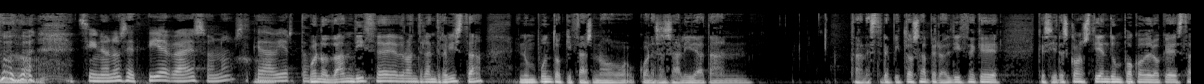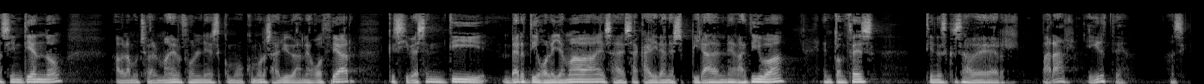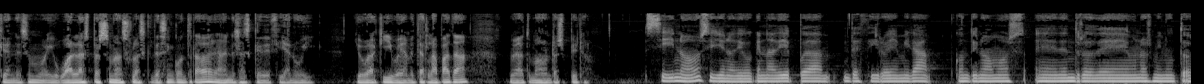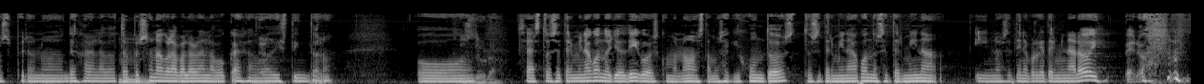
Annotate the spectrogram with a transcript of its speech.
No. si no, no se cierra eso, ¿no? Se queda abierto. Bueno, Dan dice durante la entrevista, en un punto quizás no con esa salida tan tan estrepitosa, pero él dice que, que, si eres consciente un poco de lo que estás sintiendo, habla mucho del mindfulness, como cómo nos ayuda a negociar, que si ves en ti vértigo, le llamaba, esa, esa caída en espiral negativa, entonces tienes que saber parar e irte. Así que en ese, igual las personas con las que te has encontrado eran esas que decían, uy, yo voy aquí, voy a meter la pata, me voy a tomar un respiro. Sí, no, sí, yo no digo que nadie pueda decir, oye, mira, continuamos eh, dentro de unos minutos, pero no dejar a la otra mm. persona con la palabra en la boca es algo yeah, distinto, yeah. ¿no? O, es duro. o sea, esto se termina cuando yo digo, es como, no, estamos aquí juntos, esto se termina cuando se termina y no se tiene por qué terminar hoy, pero,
